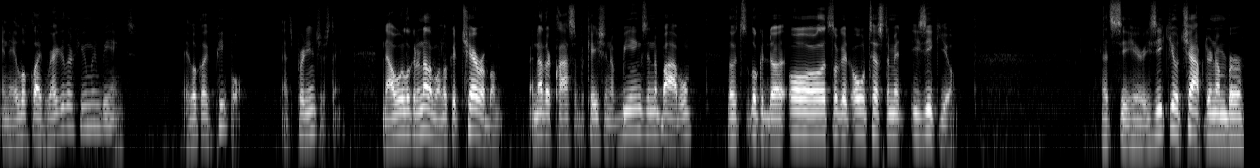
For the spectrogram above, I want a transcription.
And they look like regular human beings. They look like people. That's pretty interesting. Now we'll look at another one. Look at cherubim, another classification of beings in the Bible. Let's look at the, oh, let's look at Old Testament Ezekiel. Let's see here. Ezekiel chapter number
